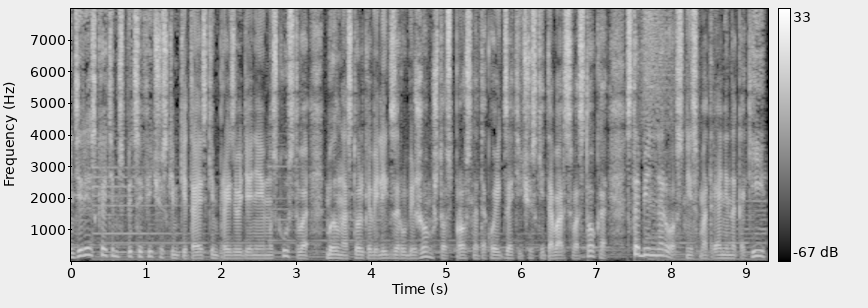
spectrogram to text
Интерес к этим специфическим китайским произведениям искусства был настолько велик за рубежом, что спрос на такой экзотический товар с Востока стабильно рос, несмотря ни на какие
